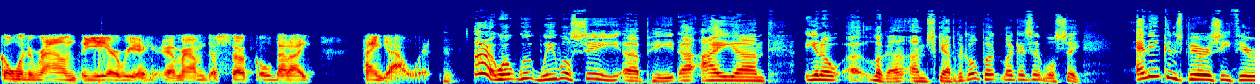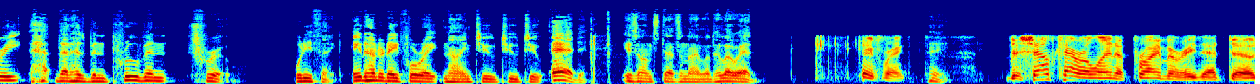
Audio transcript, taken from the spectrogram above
going around the area, around the circle that I hang out with. All right. Well, we, will see, uh, Pete. Uh, I, um, you know, uh, look, I, I'm skeptical, but like I said, we'll see. Any conspiracy theory ha- that has been proven true. What do you think? 800 848 9222. Ed is on Staten Island. Hello, Ed. Hey, Frank. Hey. The South Carolina primary that uh,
